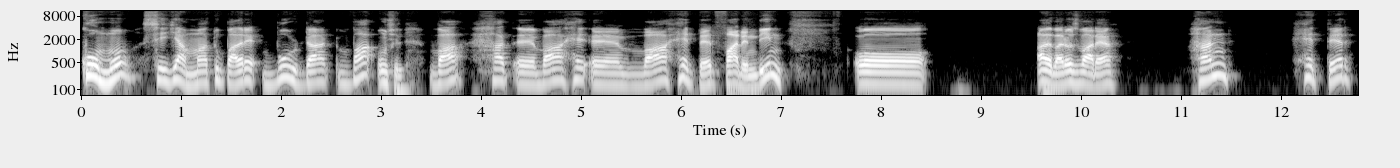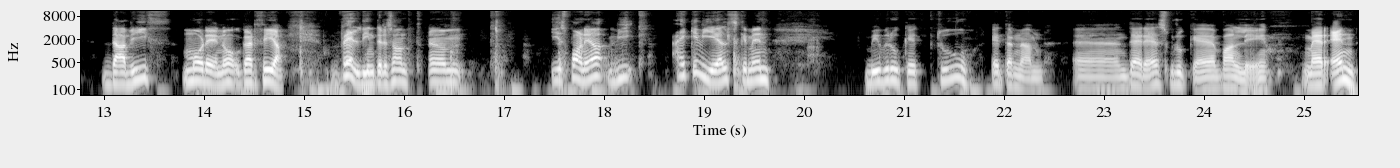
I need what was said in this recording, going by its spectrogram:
¿Cómo se llama tu padre? Hvordan Hva Unnskyld. Hva, eh, hva, he, eh, hva heter faren din? Og Alvaro svarer Han heter David Moreno Garcia. Veldig interessant. Um, I Spania vi ikke vi elsker, men vi bruker to etternavn. Uh, deres bruker vanlig mer enn.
